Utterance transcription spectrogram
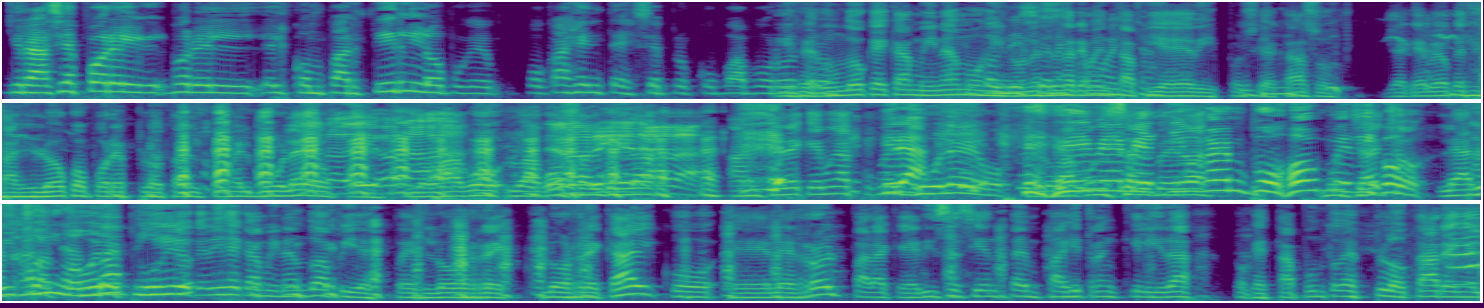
Gracias por el, por el, el compartirlo, porque poca gente se preocupa por y otro. redundo que caminamos y no necesariamente a pie, Edis, por si acaso. Ya que veo que estás loco por explotar con el buleo, No pues, lo nada. hago, lo hago no salvedad. Antes de que vengas con Mira, el buleo, lo hago me metió un empujón, me Muchacho, dijo. le ha "¿Está dicho a todo el caminando a pie?". estudio que dije caminando a pie. Pues lo, re- lo recalco eh, el error para que Eddie se sienta en paz y tranquilidad porque está a punto de explotar en el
